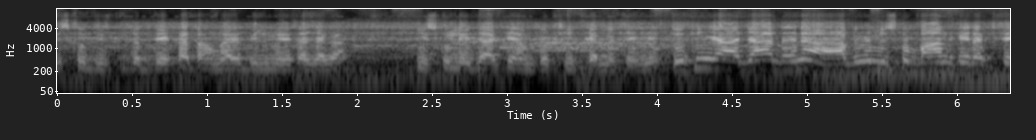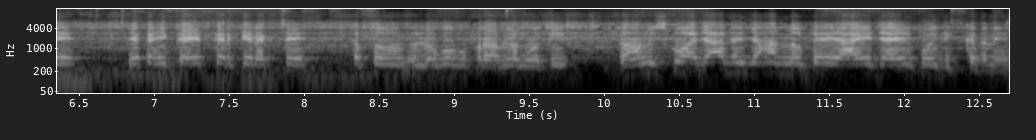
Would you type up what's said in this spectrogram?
इसको जब देखा तो हमारे दिल में ऐसा जगह कि इसको ले जाके हमको ठीक करना चाहिए। क्योंकि ये आज़ाद है ना, अभी हम इसको बाँध के रखते, या कहीं कैद करके रखते, तब तो लोगों को प्रॉब्लम होती। तो हम इसको आज़ाद है जहाँ मिलकर आए, जाए, कोई दिक्कत नहीं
